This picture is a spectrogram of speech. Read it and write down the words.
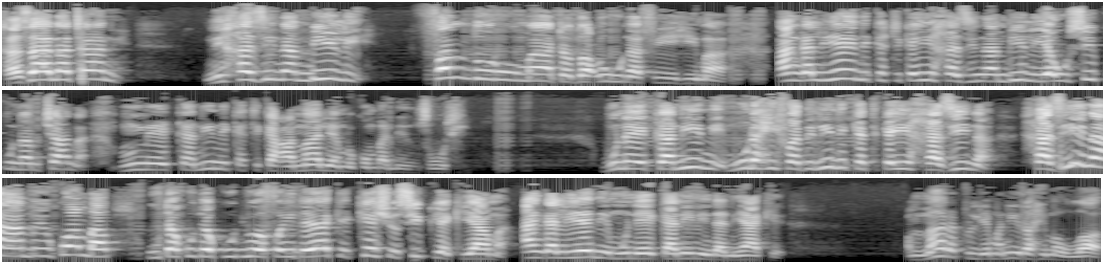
Khazanatani ni hazina mbili. Fandhuru ma tadauna fihima. Angalieni katika hii hazina mbili ya usiku na mchana mnaweka nini katika amali ambayo kwamba ni nzuri? Mnaweka nini mnahifadhi nini katika hii hazina hazina ambayo kwamba utakuja kujua faida yake kesho siku ya kiyama. Angalieni mnaweka nini ndani yake. Amara tulimani rahimahullah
